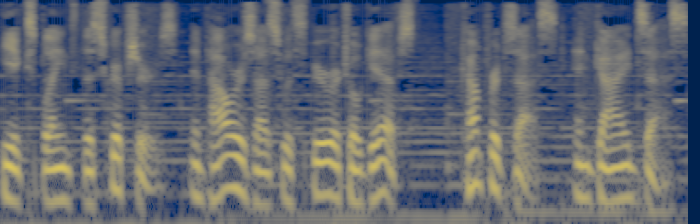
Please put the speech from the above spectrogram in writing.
He explains the Scriptures, empowers us with spiritual gifts, comforts us, and guides us.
